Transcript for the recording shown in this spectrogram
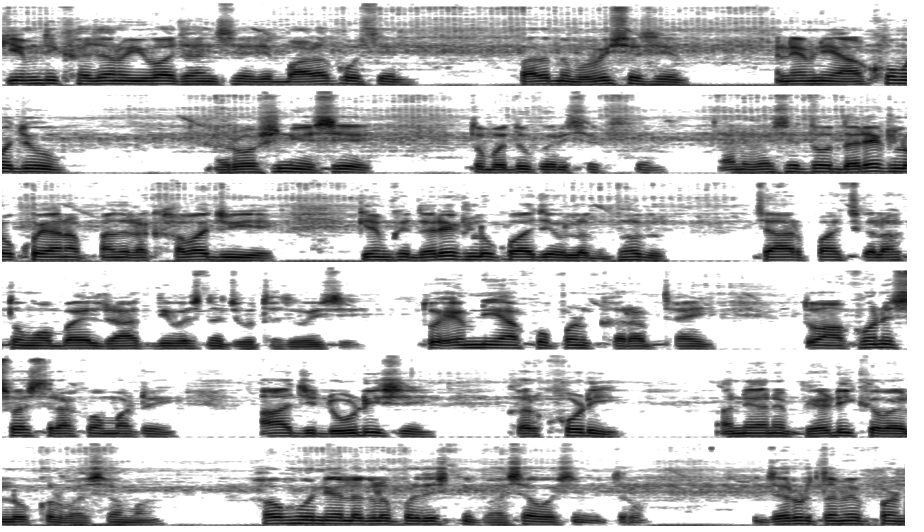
કિંમતી ખજાનો યુવાધન છે, જે બાળકો છે, ભારતનું ભવિષ્ય છે અને એમની આંખોમાં જો રોશની હશે તો બધું કરી શકશે. અને વૈસે તો દરેક લોકોએ આના પાંદડા ખાવા જોઈએ, કેમ કે દરેક લોકો આજે લગભગ ચાર પાંચ કલાક તો મોબાઈલ રાત દિવસના જોતા જ હોય છે. તો એમની આંખો પણ ખરાબ થાય. તો આંખોને સ્વસ્થ રાખવા માટે આ જે ડોડી છે ખરખોડી અને આને ભેડી કહેવાય લોકલ ભાષામાં. હવની અલગ અલગ પ્રદેશની ભાષા હોય છે મિત્રો. જરૂર તમે પણ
